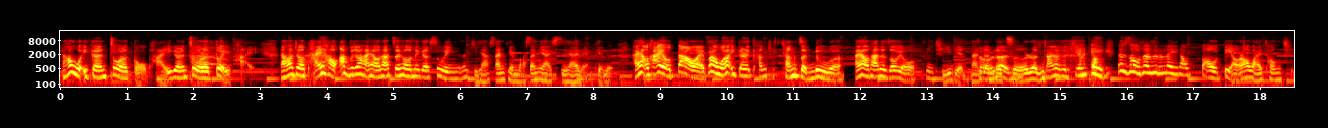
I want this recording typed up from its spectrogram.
然后我一个人做了狗牌，一个人做了队牌，然后就还好啊，不就还好？他最后那个宿营那几天啊，三天吧，三天还是四天还是两天的，还好他有到哎，不然我要一个人扛扛整路了。还好他那时候有负起一点男人的责任，男人的肩 哎、膀，那时候我真的是累到爆掉，然后我还通勤，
